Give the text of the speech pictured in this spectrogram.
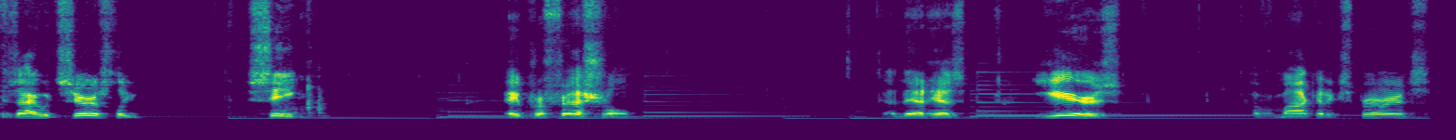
is I would seriously seek a professional that has years of market experience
